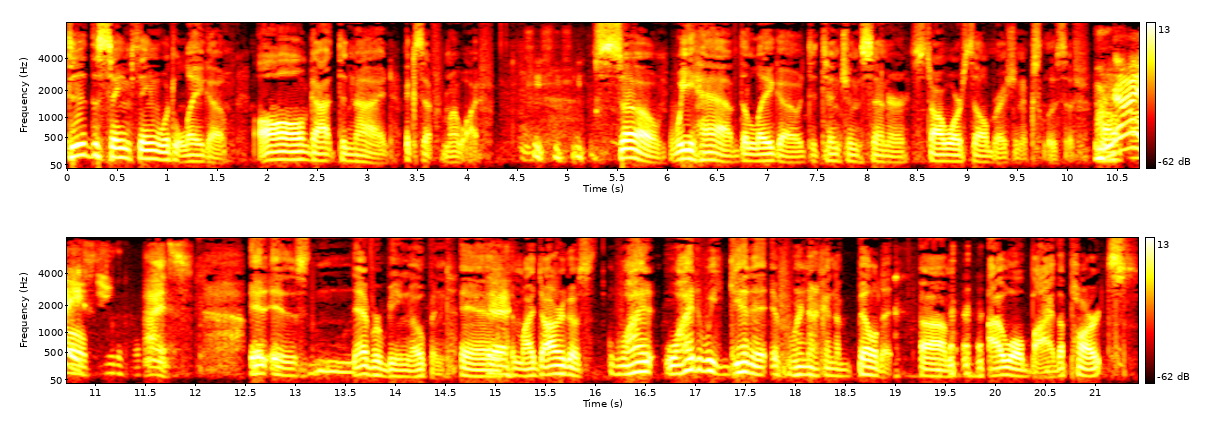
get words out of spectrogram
did the same thing with Lego. All got denied except for my wife. So we have the Lego Detention Center Star Wars Celebration exclusive. Nice. Oh. Nice. It is never being opened, and, Yeah. and my daughter goes, "Why? Why do we get it if we're not going to build it?" Um, I will buy the parts.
